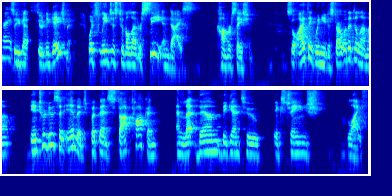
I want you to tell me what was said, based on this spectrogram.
Right. So you got student engagement, which leads us to the letter C in DICE, conversation. So I think we need to start with a dilemma, introduce an image, but then stop talking and let them begin to exchange life.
